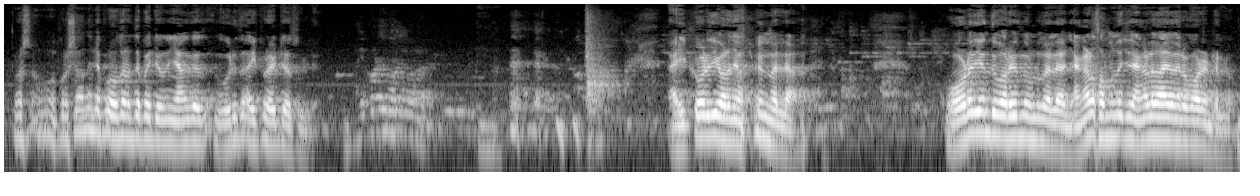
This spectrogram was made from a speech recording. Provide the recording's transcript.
പ്രശാന്തിന്റെ പ്രവർത്തനത്തെ പറ്റിയൊന്നും ഞങ്ങൾക്ക് ഒരു അഭിപ്രായ വ്യത്യാസമില്ല ഹൈക്കോടതി പറഞ്ഞ പോലെ ഹൈക്കോടതി പറഞ്ഞ ഒന്നല്ല കോടതി എന്ത് പറയുന്നുണ്ടെന്നല്ല. ഞങ്ങളെ സംബന്ധിച്ച് ഞങ്ങളുടേതായ നിലപാടുണ്ടല്ലോ.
